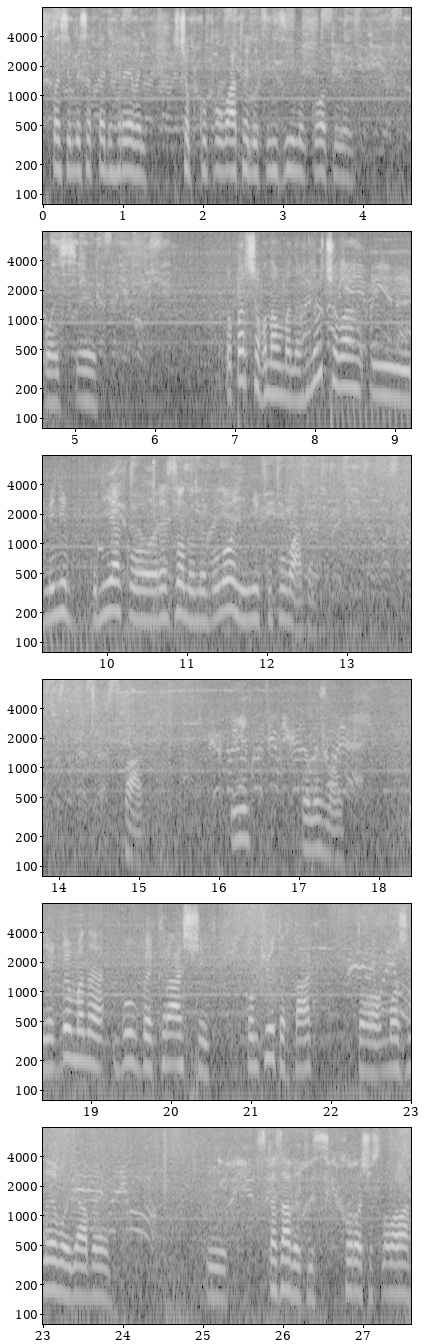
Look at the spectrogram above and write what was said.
175 гривень, щоб купувати ліцензійну копію. Ось. е, По-перше, вона в мене глючила, і мені ніякого резону не було її купувати. Так. І. Я не знаю. Якби в мене був би кращий комп'ютер, так, то можливо я би і сказав якісь хороші слова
